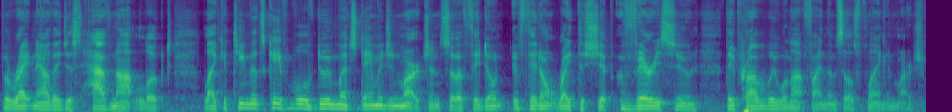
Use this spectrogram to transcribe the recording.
but right now they just have not looked like a team that's capable of doing much damage in March. And so if they don't if they don't right the ship very soon, they probably will not find themselves playing in March.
